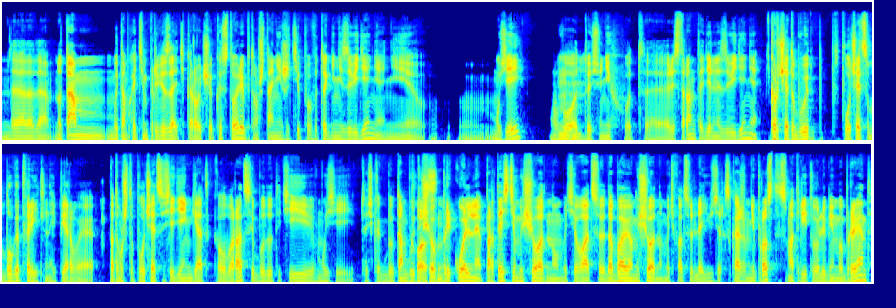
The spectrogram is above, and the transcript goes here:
Да, да, да. Но там мы там хотим привязать, короче, к истории, потому что они же типа в итоге не заведение, они музей. Вот, Мгм. то есть у них вот э, ресторан, это отдельное заведение. Короче, это будет, получается, благотворительное первое, потому что, получается, все деньги от коллаборации будут идти в музей. То есть, как бы там будет еще Классно. прикольное, протестим еще одну мотивацию, добавим еще одну мотивацию для юзера. Скажем, не просто смотри твой любимый бренд,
